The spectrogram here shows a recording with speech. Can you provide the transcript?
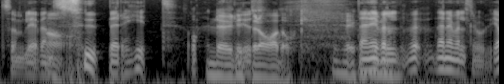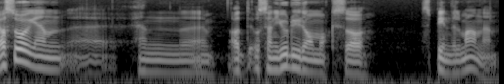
som blev en Ja. superhit. Och Löjligt just- bra dock. Den är, väl, den är väldigt rolig. Jag såg en, eh, en eh, och sen gjorde ju de också Spindelmannen,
